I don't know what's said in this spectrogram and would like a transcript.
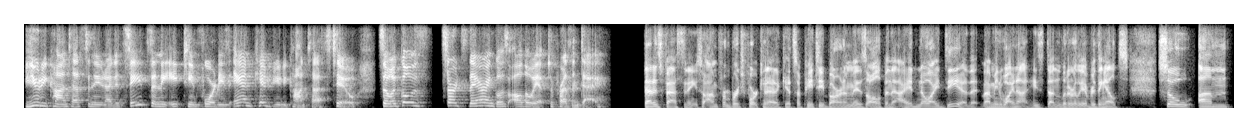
beauty contest in the United States in the 1840s and kid beauty contest too. So it goes starts there and goes all the way up to present day. That is fascinating. So I'm from Bridgeport, Connecticut. So PT Barnum is all up in that. I had no idea that. I mean, why not? He's done literally everything else. So, um,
